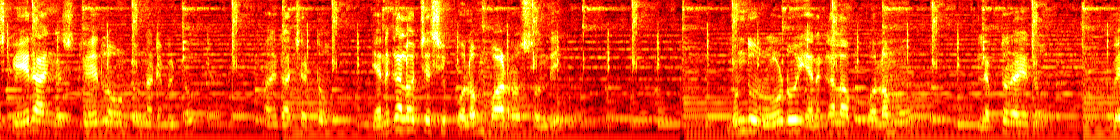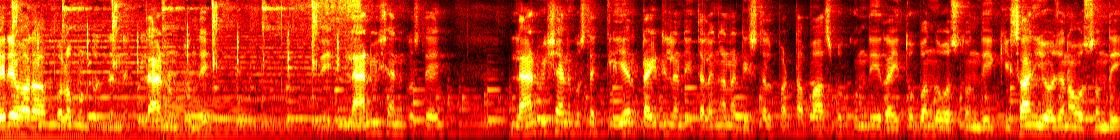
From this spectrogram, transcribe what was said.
స్క్వేర్ యాంగిల్ స్క్వేర్లో ఉంటుందండి బిట్టు మనకి ఆ చెట్టు వెనకాల వచ్చేసి పొలం బార్డర్ వస్తుంది. ముందు రోడ్డు వెనకాల పొలము లెఫ్ట్ రైట్ వేరే వారి పొలం ఉంటుందండి ల్యాండ్ ఉంటుంది. ఇది ల్యాండ్ విషయానికి వస్తే ల్యాండ్ విషయానికి వస్తే క్లియర్ టైటిల్ అండి. తెలంగాణ డిజిటల్ పట్టా పాస్బుక్ ఉంది రైతు బంధు వస్తుంది కిసాన్ యోజన వస్తుంది.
